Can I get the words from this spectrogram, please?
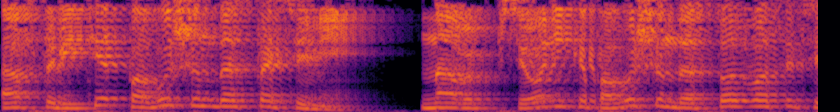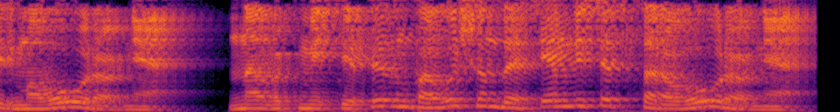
Авторитет повышен до 107. Навык псионика повышен до 127 уровня. Навык мистицизм повышен до 72 уровня.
